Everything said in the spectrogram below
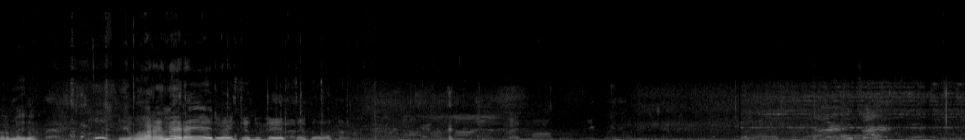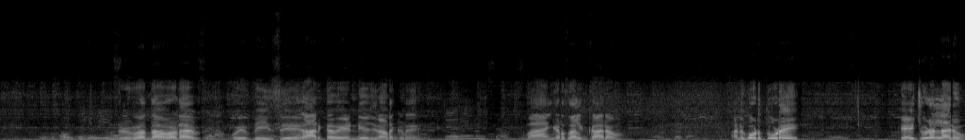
ഓർമ്മ വരും ഇത് പറയുന്ന നേരം എരിവായിട്ട് ടേസ്റ്റ് രൂപ അവിടെ ഒരു പീസ് ആർക്കാ വേണ്ടി വെച്ച് നടക്കണ്? ഭയങ്കര സൽക്കാരം. അണ് കൊടുത്തൂടെ? കഴിച്ചൂടെ എല്ലാരും?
